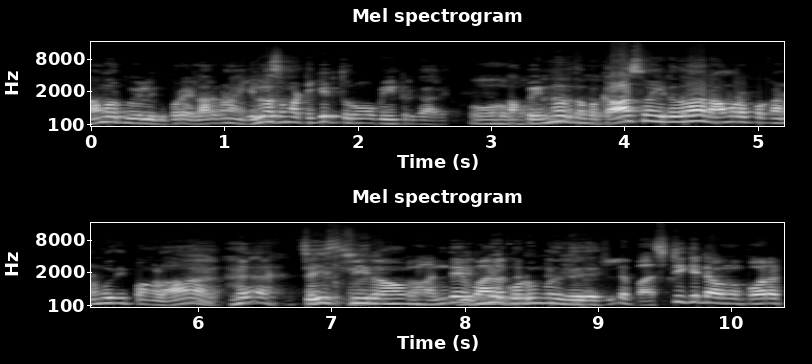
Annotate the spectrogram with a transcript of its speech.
ராமர் கோயிலுக்கு போற எல்லாருக்கும் நாங்க இலவசமா டிக்கெட் தருவோம் அப்படின்ட்டு இருக்காரு. அப்ப என்ன அர்த்தம்? அப்ப காசு வாங்கிட்டு தான் ராமரை பக்கம் அனுமதிப்பாங்களா? ஜெய் ஸ்ரீராம். வந்தே பாரத். கொடுமை இல்ல பஸ் டிக்கெட் அவங்க போற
